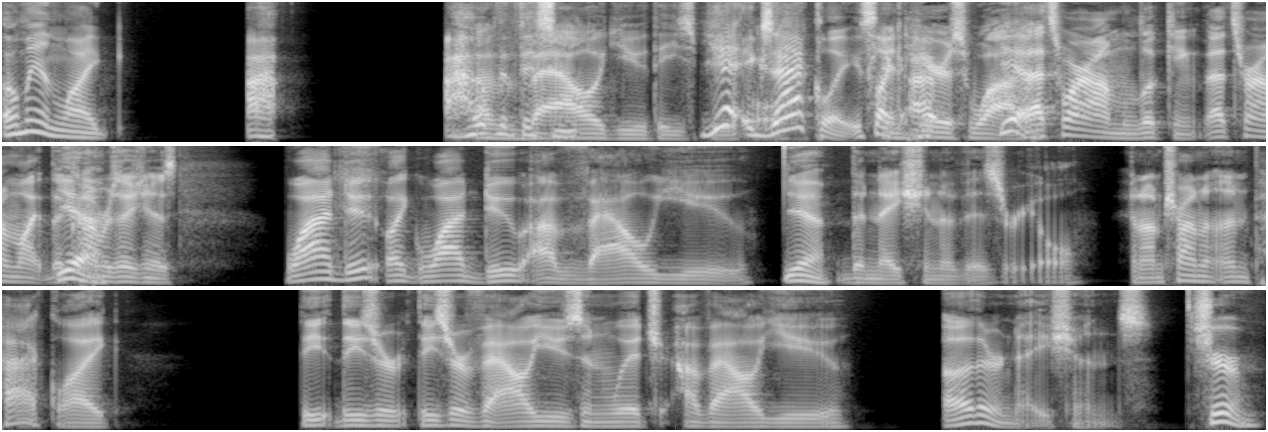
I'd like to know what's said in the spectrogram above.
oh man, like, I hope that this. value these people. Yeah, exactly. It's like, and I- here's why. yeah. That's where I'm looking. That's where I'm like, the Yeah. conversation is, why do, like, why do I value yeah. the nation of Israel? And I'm trying to unpack, like, the, these are, these are values in which I value other nations. Sure.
